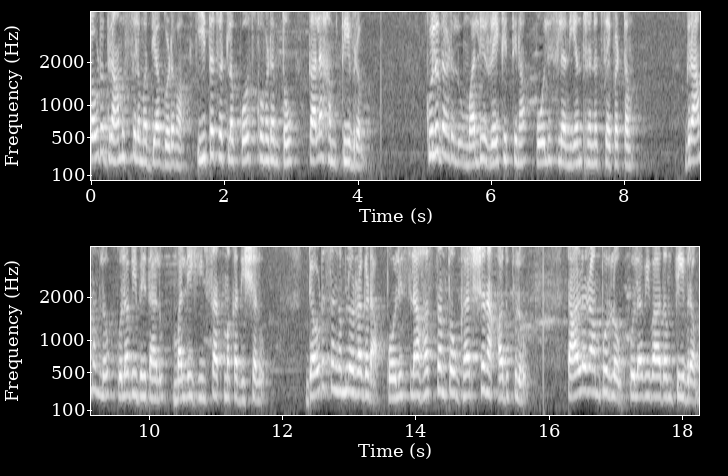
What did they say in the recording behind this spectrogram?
గౌడ గ్రామస్తుల మధ్య గొడవ. ఈత చెట్ల కోసుకోవడంతో కలహం తీవ్రం. కులదాడులు మళ్ళీ రేకెత్తిన పోలీసుల నియంత్రణ చేపట్టాం. గ్రామంలో కుల విభేదాలు మళ్ళీ హింసాత్మక దిశలో. గౌడ సంఘంలో రగడ పోలీసుల హస్తంతో ఘర్షణ అదుపులో. తాళరాంపూర్లో కుల వివాదం తీవ్రం.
